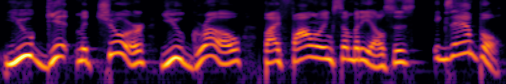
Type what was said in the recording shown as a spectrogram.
you get mature, you grow by following somebody else's example.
